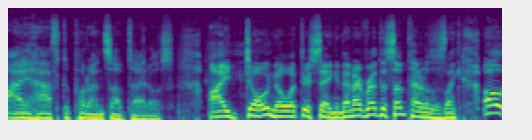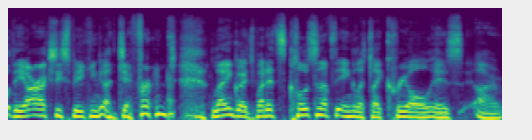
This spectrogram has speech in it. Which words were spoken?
I have to put on subtitles. I don't know what they're saying. And then I read the subtitles. I was like, oh, they are actually speaking a different language, but it's close enough to English, like Creole is uh,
